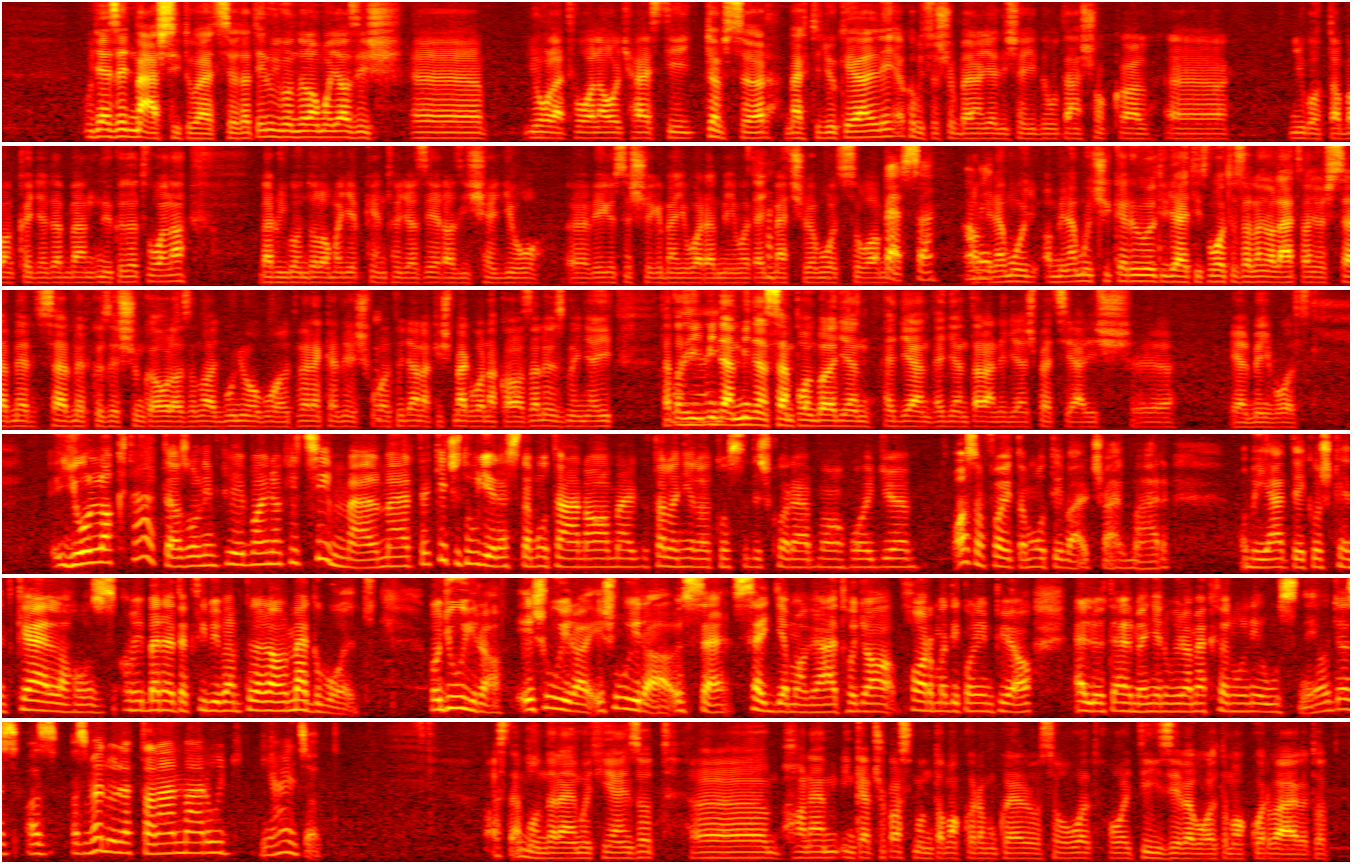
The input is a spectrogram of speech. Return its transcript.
Ugye ez egy más szituáció, tehát én úgy gondolom, hogy az is jó lett volna, hogyha ezt így többször meg tudjuk élni, akkor biztos, hogy benne, hogy ez is egy idő után sokkal nyugodtabban, könnyedebben működött volna. Mert úgy gondolom egyébként, hogy azért az is egy jó, végösszességében jó eredmény volt, egy meccsről volt szó, ami, Persze. ami, Amit, nem úgy, ami nem úgy sikerült. Ugye hát itt volt az a nagyon látványos szermér, szermérkőzésünk, ahol az a nagy bunyó volt, verekedés volt, ugye annak is megvannak az előzményei. Tehát az így minden, minden szempontból egy ilyen, egy ilyen, egy ilyen, talán egy ilyen speciális élmény volt. jól laktál te az olimpiai bajnoki címmel? Mert egy kicsit úgy éreztem utána, meg talán nyilatkoztad is korábban, hogy az a fajta motiváltság már, ami játékosként kell ahhoz, ami Benedek Tibiben például megvolt, hogy újra, és újra, és újra összeszedje magát, hogy a harmadik olimpia előtt elmenjen újra megtanulni úszni, hogy az, az, az belőle talán már úgy hiányzott? Azt nem mondanám, hogy hiányzott, hanem inkább csak azt mondtam akkor, amikor erről szó volt, hogy tíz éve voltam akkor válogatott.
